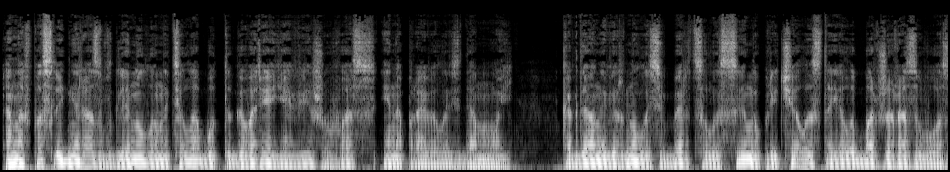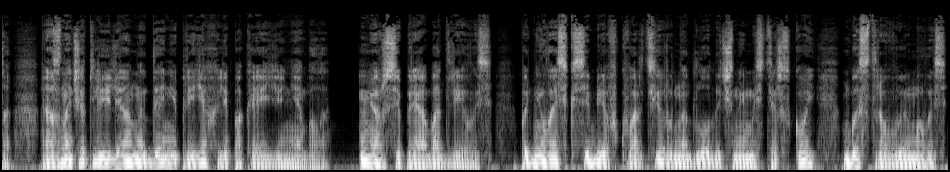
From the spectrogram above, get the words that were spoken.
Она в последний раз взглянула на тела, будто говоря «я вижу вас» и направилась домой. Когда она вернулась в Берцел и сыну, причала стояла баржа развоза, а значит, Лилиан и Дэнни приехали, пока ее не было. Мерси приободрилась, поднялась к себе в квартиру над лодочной мастерской, быстро вымылась,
